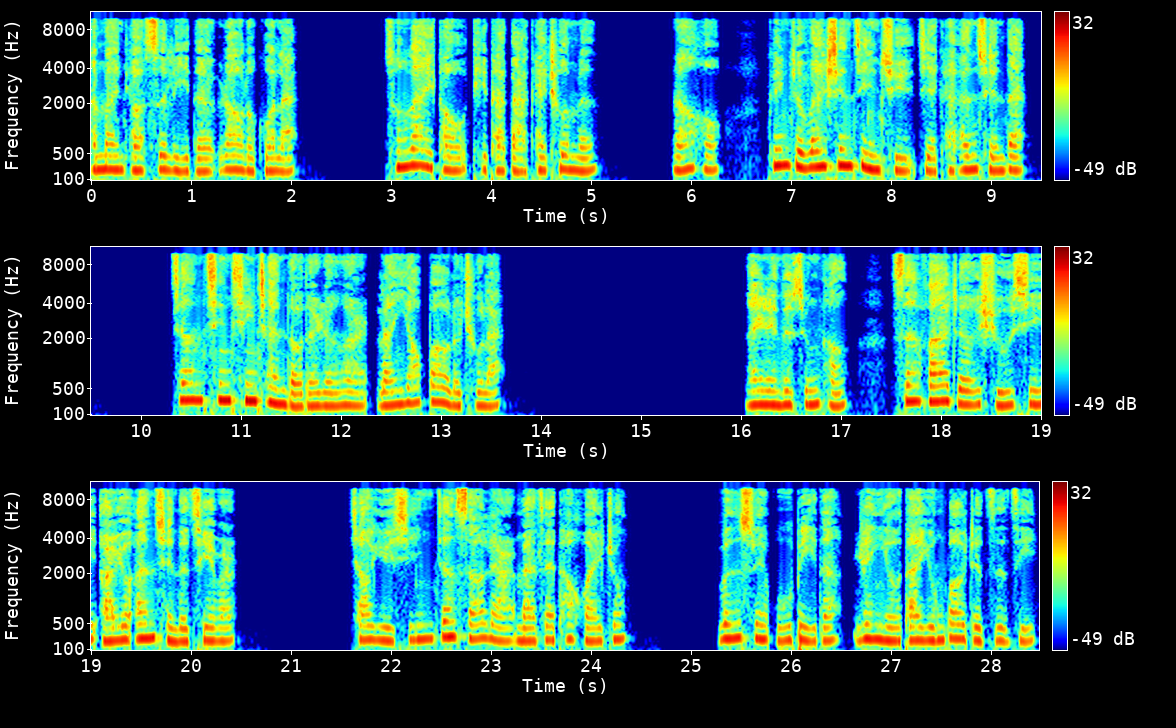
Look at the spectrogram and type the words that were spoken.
他慢条斯理的绕了过来，从外头替他打开车门。然后跟着弯身进去，解开安全带，将轻轻颤抖的人儿拦腰抱了出来。男人的胸膛散发着熟悉而又安全的气味乔雨欣将小脸埋在他怀中，温驯无比的任由他拥抱着自己，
